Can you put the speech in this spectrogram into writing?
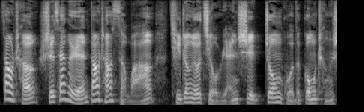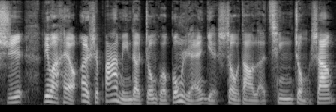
造成十三个人当场死亡，其中有九人是中国的工程师，另外还有二十八名的中国工人也受到了轻重伤。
